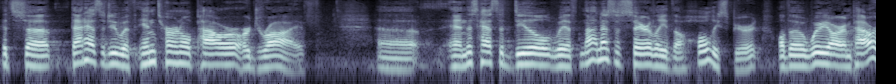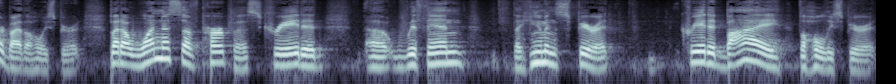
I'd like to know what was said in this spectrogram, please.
It's, uh, that has to do with internal power or drive. Uh, and this has to deal with not necessarily the Holy Spirit, although we are empowered by the Holy Spirit, but a oneness of purpose created uh, within the human spirit created by the Holy Spirit.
